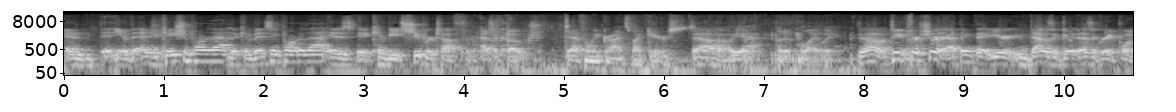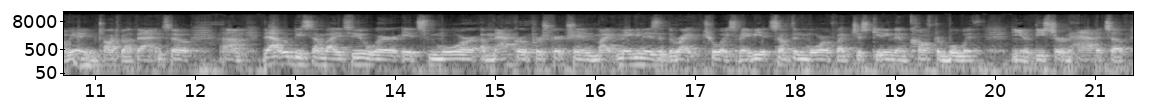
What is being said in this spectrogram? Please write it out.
And you know the education part of that and the convincing part of that is it can be super tough for, as a coach. Definitely grinds my gears. Oh yeah. Put it politely. No, dude, for sure. I think that you're. That was a good. That's a great point. We hadn't even talked about that, and so um, that would be somebody too, where it's more a macro prescription. Might maybe it isn't the right choice. Maybe it's something more of like just getting them comfortable with you know these certain habits of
